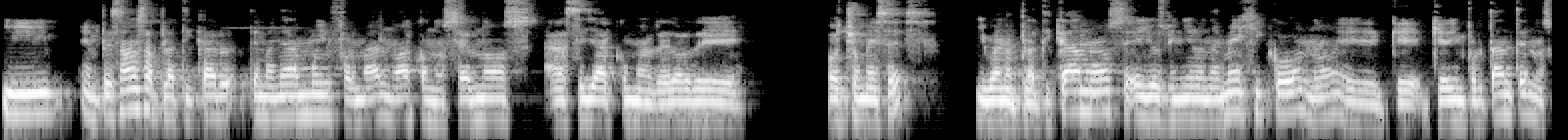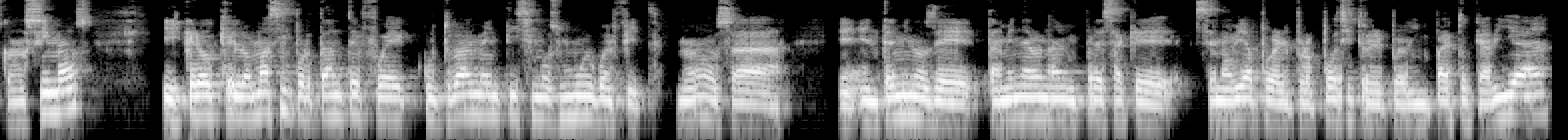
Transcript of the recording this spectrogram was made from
Y empezamos a platicar de manera muy informal, ¿no? A conocernos hace ya como alrededor de ocho meses. Y bueno, platicamos, ellos vinieron a México, ¿no? Eh, que, que, era importante, nos conocimos y creo que lo más importante fue culturalmente hicimos muy buen fit, ¿no? O sea, en términos de, también era una empresa que se movía por el propósito y por el impacto que había,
